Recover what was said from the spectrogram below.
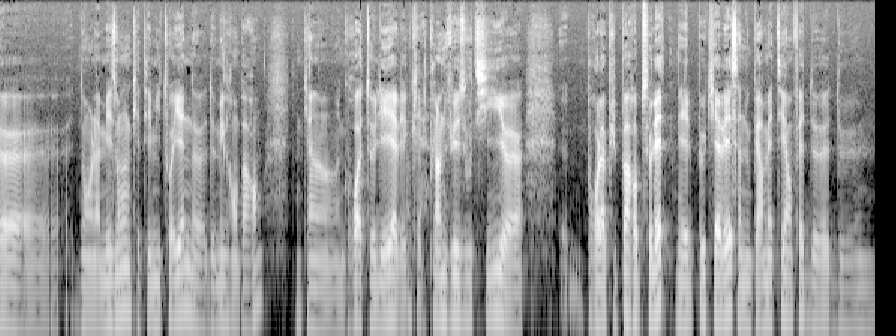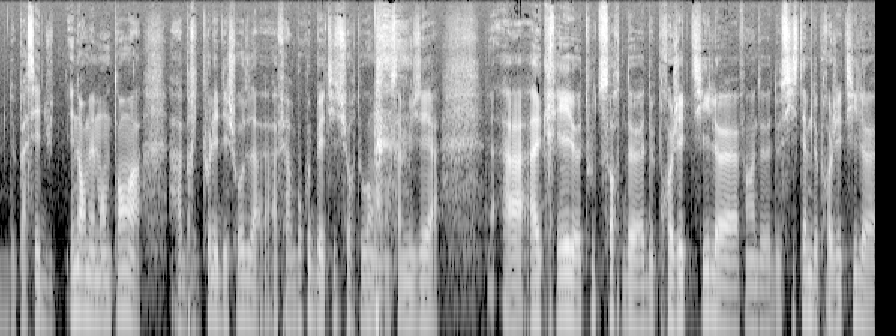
euh, dans la maison qui était mitoyenne de mes grands-parents. Donc un gros atelier avec plein de vieux outils, euh, pour la plupart obsolètes, mais le peu qu'il y avait, ça nous permettait en fait de, de, passer énormément de temps à, à bricoler des choses, à, faire beaucoup de bêtises surtout. on s'amusait à à, créer euh, toutes sortes de, projectiles, euh, enfin de, systèmes de projectiles euh,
